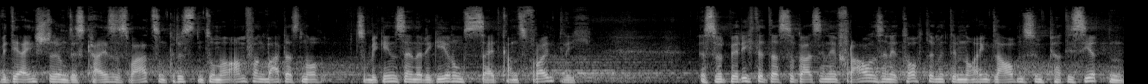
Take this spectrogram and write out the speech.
wie die Einstellung des Kaisers war zum Christentum. Am Anfang war das noch zu Beginn seiner Regierungszeit ganz freundlich. Es wird berichtet, dass sogar seine Frau und seine Tochter mit dem neuen Glauben sympathisierten.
